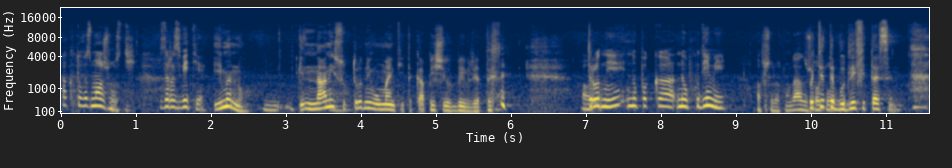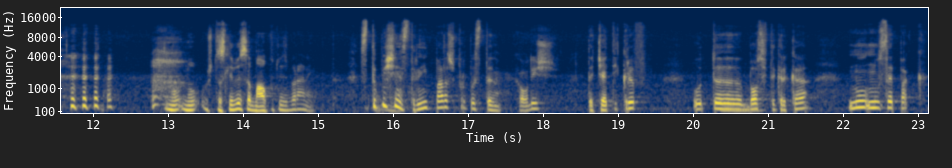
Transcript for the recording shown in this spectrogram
а като възможности за развитие. Именно. И нанис от трудни моменти, така пише в Библията. Трудни, но пък а, необходими. Абсолютно, да. Защото... Пътят е бодлив и тесен. но, но щастливи са малкото избрани. Стъпиш на страни, падаш в пропаста. Ходиш, тече ти кръв от а, босите крака, но, но все пак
